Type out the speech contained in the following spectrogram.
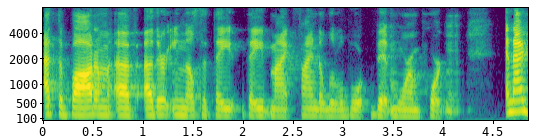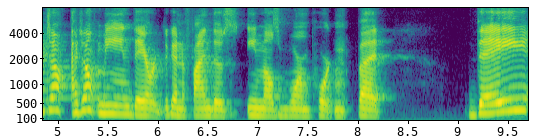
at the bottom of other emails that they they might find a little bit more important and i don't i don't mean they're going to find those emails more important but they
